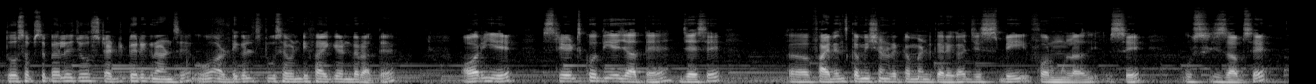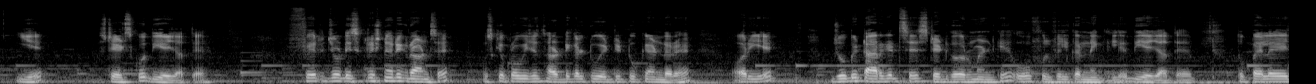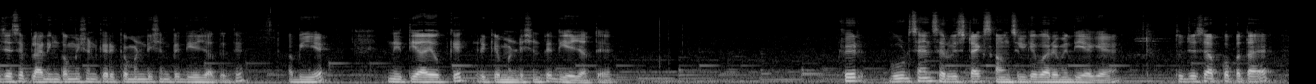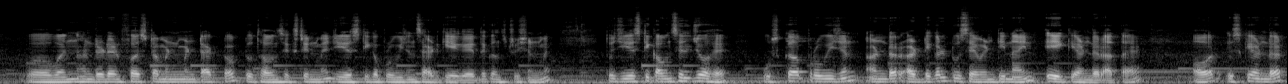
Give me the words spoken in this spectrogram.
तो सबसे पहले जो स्टैट्यूटरी ग्रांट्स हैं, वो आर्टिकल 275 के अंडर आते हैं और ये स्टेट्स को दिए जाते हैं, जैसे फाइनेंस कमीशन रिकमेंड करेगा जिस भी फॉर्मूला से, उस हिसाब से ये स्टेट्स को दिए जाते हैं। फिर जो डिस्क्रिशनरी ग्रांट्स है, उसके प्रोविजंस आर्टिकल 282 के अंडर है और ये जो भी टारगेट्स है स्टेट गवर्नमेंट के, वो फुलफिल करने के लिए दिए जाते हैं। तो पहले ये जैसे प्लानिंग कमीशन के रिकमेंडेशन पे दिए जाते थे अभी ये नीति आयोग के रिकमेंडेशन पे दिए जाते हैं। फिर goods and service tax council के बारे में दिया गया है। तो जैसे आपको पता है one hundred and first amendment act of 2016 में जीएसटी का प्रोविज़न ऐड किए गए थे कॉन्स्टिट्यूशन में। तो जीएसटी काउंसिल जो है, उसका प्रोविज़न अंडर आर्टिकल 279 ए के अंडर आता है। और इसके अंडर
